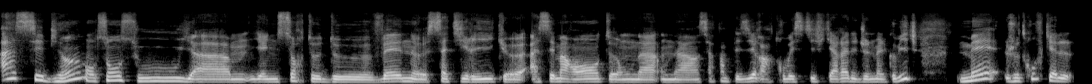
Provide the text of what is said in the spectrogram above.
assez bien, dans le sens où il y a, y a une sorte de veine satirique euh, assez marrante. On a, on a un certain plaisir à retrouver Steve Carell et John Malkovich, mais je trouve qu'elle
